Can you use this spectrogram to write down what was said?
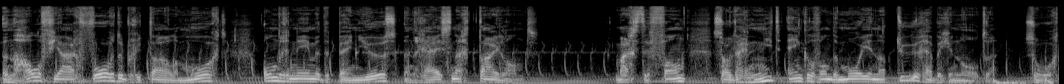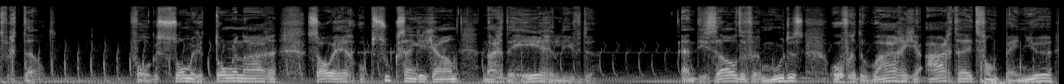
een half jaar voor de brutale moord, ondernemen de Peigneux een reis naar Thailand. Maar Stefan zou daar niet enkel van de mooie natuur hebben genoten, zo wordt verteld. Volgens sommige tongenaren zou hij er op zoek zijn gegaan naar de herenliefde. En diezelfde vermoedens over de ware geaardheid van Peigneux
